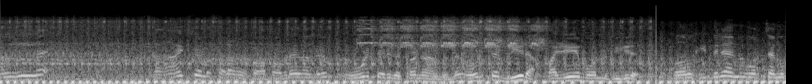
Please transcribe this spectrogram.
നല്ല കാഴ്ചയുള്ള സ്ഥലമാണ് കേട്ടോ അപ്പോൾ അവിടെ നല്ലൊരു ഓടിച്ച ഒരു കെട്ടിടം കാണുന്നുണ്ട്. ഓടിച്ച വീടാണ് പഴയ മോഡൽ വീട്. അപ്പോൾ നമുക്ക് ഇതിനെ അങ്ങ് കുറച്ച് അങ്ങ്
